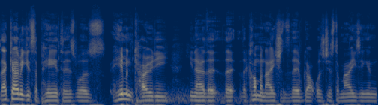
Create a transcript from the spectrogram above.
that game against the Panthers was him and Cody. You know, the, the, the combinations they've got was just amazing. And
